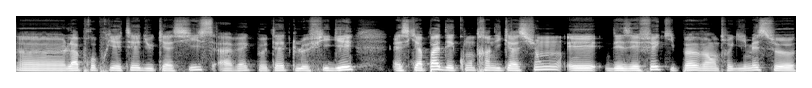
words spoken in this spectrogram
euh, la propriété du cassis avec peut-être le figuier? Est-ce qu'il n'y a pas des contre-indications et des effets qui peuvent, entre guillemets, se,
